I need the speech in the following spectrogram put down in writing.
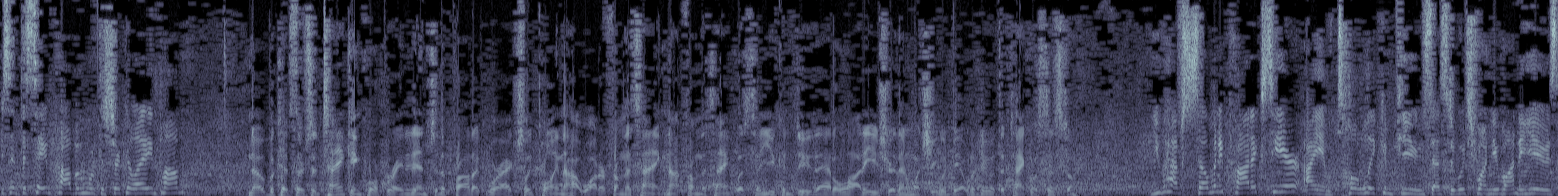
Is it the same problem with the circulating pump? No, because there's a tank incorporated into the product. We're actually pulling the hot water from the tank, not from the tankless, so you can do that a lot easier than what you would be able to do with the tankless system. You have so many products here, I am totally confused as to which one you want to use.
